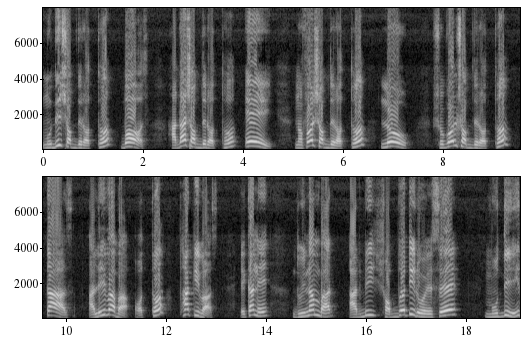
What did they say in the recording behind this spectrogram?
মুদির শব্দের অর্থ, বস। হাদা শব্দের অর্থ, এই। নফর শব্দের অর্থ লোক সুগল শব্দের অর্থ কাজ। আলী বাবা অর্থ ফাঁকিবাস এখানে দুই নাম্বার আরবি শব্দটি রয়েছে মুদির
